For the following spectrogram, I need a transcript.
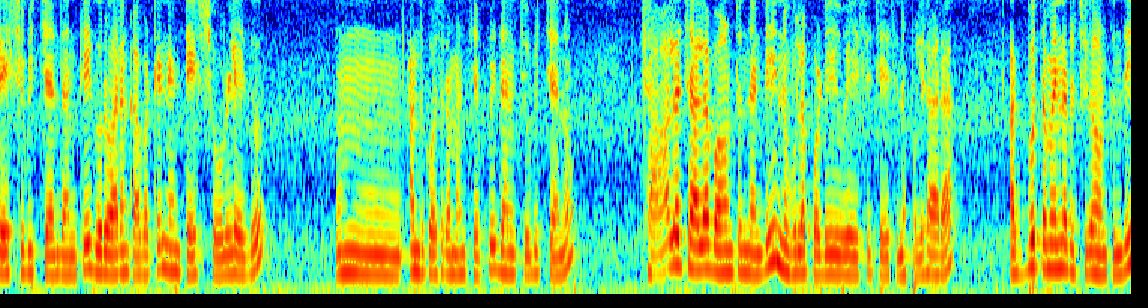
టేస్ట్ చూపించాను దానికి. గురువారం కాబట్టి నేను టేస్ట్ చూడలేదు. అందుకోసం అని చెప్పి దానికి చూపించాను. చాలా చాలా బాగుంటుందండి. నువ్వుల పొడి వేసి చేసిన పులిహోర. అద్భుతమైన రుచిగా ఉంటుంది.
